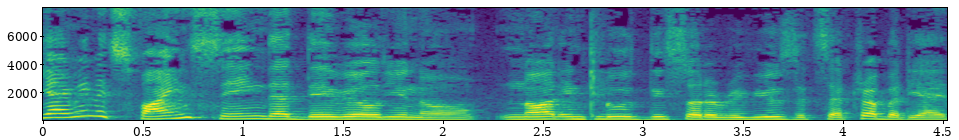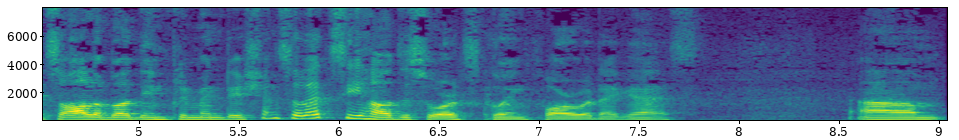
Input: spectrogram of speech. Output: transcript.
Yeah, I mean it's fine saying that they will, you know, not include these sort of reviews, etc. But yeah, it's all about the implementation. So let's see how this works going forward, I guess. Um,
